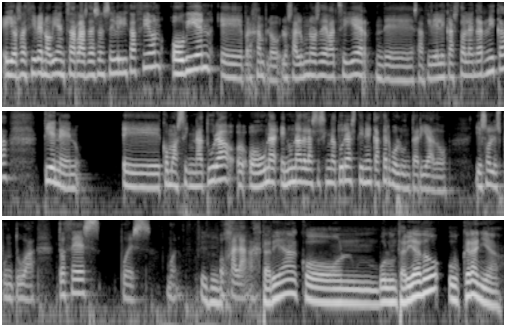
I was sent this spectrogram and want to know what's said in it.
ellos reciben o bien charlas de sensibilización o bien, eh, por ejemplo, los alumnos de bachiller de San Fidel y Castola en Guernica tienen eh, como asignatura o, una, en una de las asignaturas tienen que hacer voluntariado y eso les puntúa. Entonces, pues bueno, ojalá. Tarea con voluntariado Ucrania.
